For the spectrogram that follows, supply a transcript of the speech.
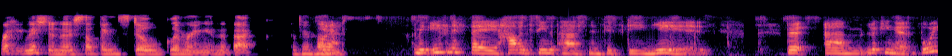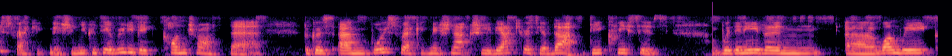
recognition. There's something still glimmering in the back of your mind. Yeah. I mean, even if they haven't seen the person in 15 years, but um, looking at voice recognition, you can see a really big contrast there. because um, voice recognition actually the accuracy of that decreases within even uh, one week,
